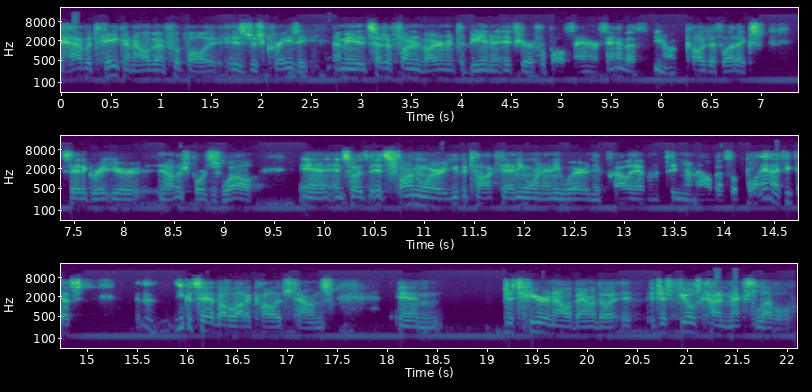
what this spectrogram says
have a take on Alabama football is just crazy. I mean, it's such a fun environment to be in if you're a football fan or a fan of you know college athletics. They had a great year in other sports as well, and and so it's it's fun where you could talk to anyone anywhere and they probably have an opinion on Alabama football. And I think that's you could say about a lot of college towns, and just here in Alabama though, it, it just feels kind of next level,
